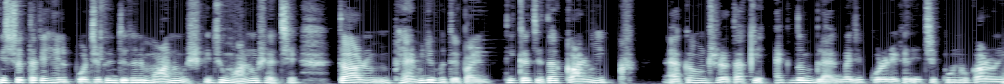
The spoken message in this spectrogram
ঈশ্বর তাকে হেল্প করছে। কিন্তু এখানে মানুষ, কিছু মানুষ আছে, তার ফ্যামিলি হতে পারে। ঠিক আছে? তার কার্মিক অ্যাকাউন্টরা তাকে একদম ব্ল্যাক ম্যাজিক করে রেখে দিয়েছে কোনো কারণে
